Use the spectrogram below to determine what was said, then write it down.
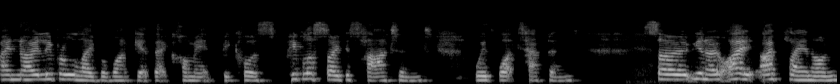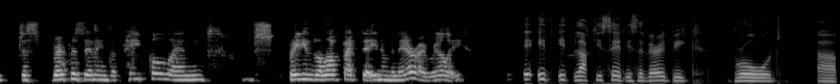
I know Liberal Labor won't get that comment because people are so disheartened with what's happened. So, you know, I, I plan on just representing the people and bringing the love back to Eden Monaro, really. It, it, it, like you said, is a very big, broad uh,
